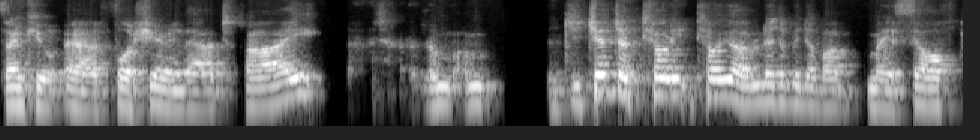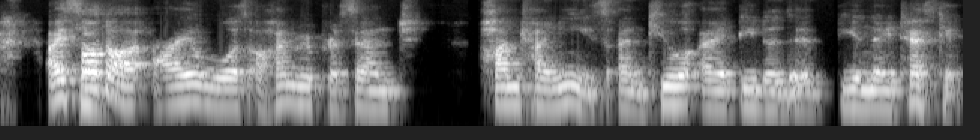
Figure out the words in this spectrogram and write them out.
Thank you uh, for sharing that. I um, um just to tell, tell you a little bit about myself. I thought I was 100% Han Chinese until I did the DNA testing,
